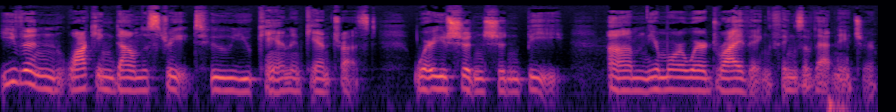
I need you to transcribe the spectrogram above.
even walking down the street, who you can and can't trust, where you should and shouldn't be. Um, you're more aware driving, things of that nature.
